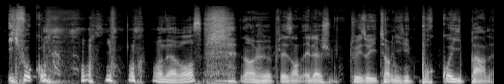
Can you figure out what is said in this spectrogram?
il faut qu'on avance. Non, je plaisante. Et là, je- tous les auditeurs me disent, mais pourquoi il parle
